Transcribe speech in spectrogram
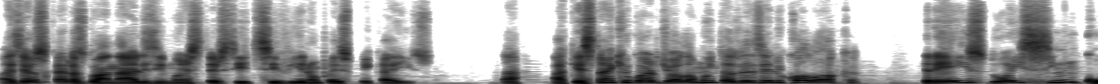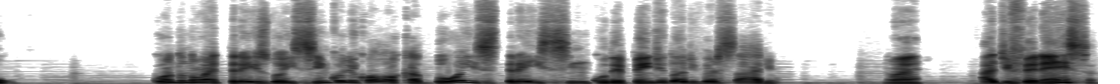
Mas aí os caras do análise Manchester City se viram para explicar isso. Tá? A questão é que o Guardiola muitas vezes ele coloca 3, 2, 5. Quando não é 3, 2, 5, ele coloca 2, 3, 5, depende do adversário, não é? A diferença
